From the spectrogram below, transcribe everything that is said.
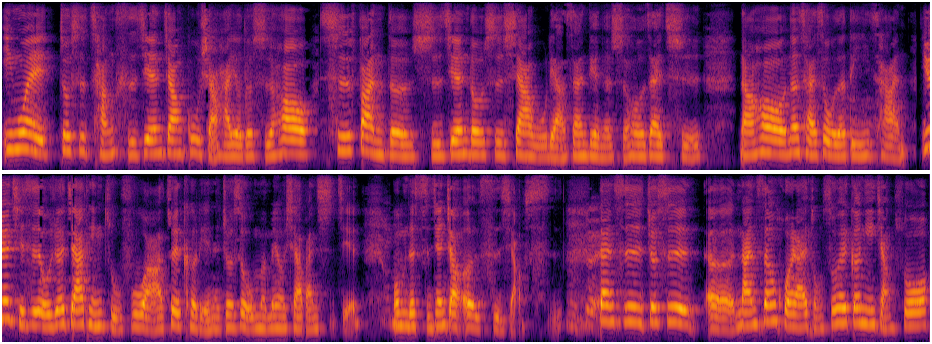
因为就是长时间这样顾小孩，有的时候吃饭的时间都是下午两三点的时候在吃，然后那才是我的第一餐。因为其实我觉得家庭主妇啊，最可怜的就是我们没有下班时间，我们的时间叫二十四小时。对，但是就是呃，男生回来总是会跟你讲说，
